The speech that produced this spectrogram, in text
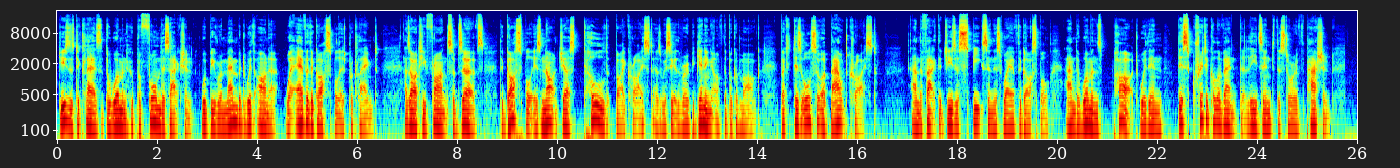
Jesus declares that the woman who performed this action would be remembered with honour wherever the gospel is proclaimed. As R.T. France observes, the gospel is not just told by Christ, as we see at the very beginning of the book of Mark, but it is also about Christ. And the fact that Jesus speaks in this way of the gospel and the woman's part within this critical event that leads into the story of the Passion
